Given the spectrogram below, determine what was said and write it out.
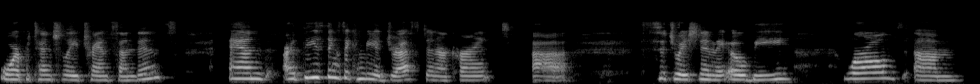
or potentially transcendence? And are these things that can be addressed in our current uh, situation in the OB world? Um,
